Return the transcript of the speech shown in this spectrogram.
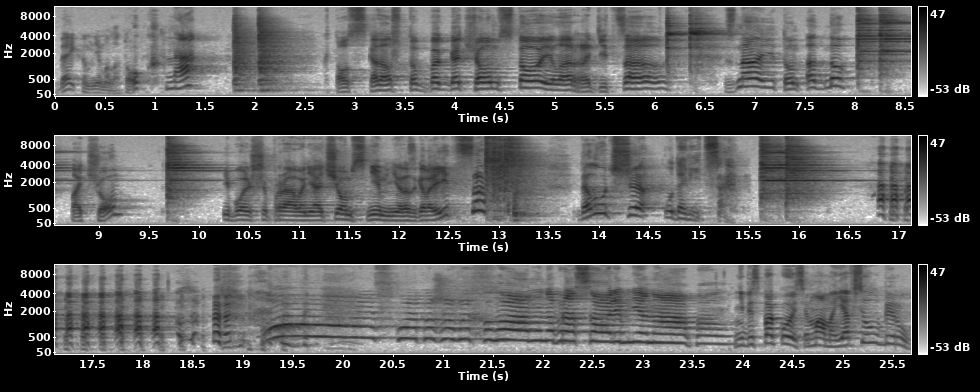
дай-ка мне молоток. На. Кто сказал, что богачом стоило родиться? Знает он одно, почем? И больше права ни о чем с ним не разговориться, да лучше удавиться. Сколько же вы хламу набросали мне на пол. Не беспокойся, мама, я все уберу.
